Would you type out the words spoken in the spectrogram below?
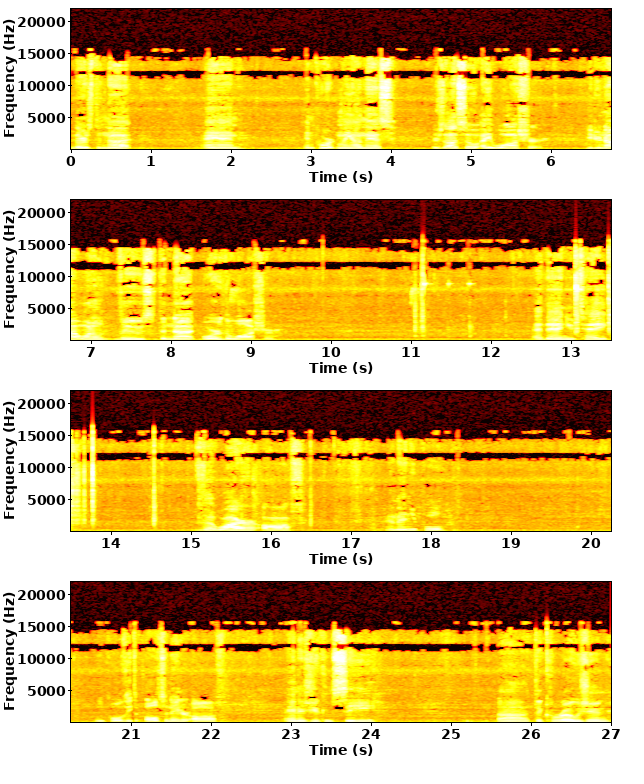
There's the nut. And importantly on this, there's also a washer. You do not want to lose the nut or the washer. And then you take the wire off and then you pull you pull the alternator off and as you can see uh, the corrosion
